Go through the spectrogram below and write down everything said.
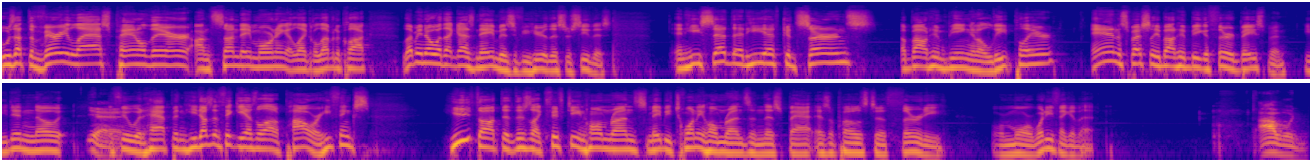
who was at the very last panel there on Sunday morning at like eleven o'clock, let me know what that guy's name is if you hear this or see this. And he said that he had concerns about him being an elite player and especially about him being a third baseman. He didn't know Yeah. if it would happen. He doesn't think he has a lot of power. He thinks he thought that there's like 15 home runs, maybe 20 home runs in this bat as opposed to 30 or more. What do you think of that? I would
